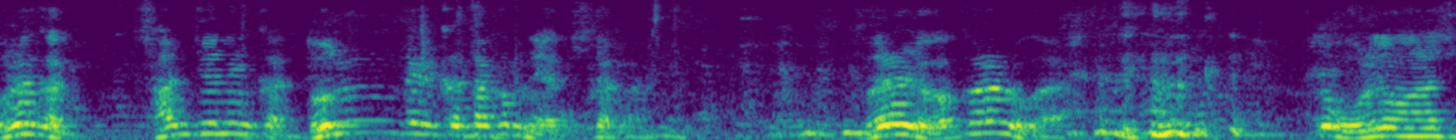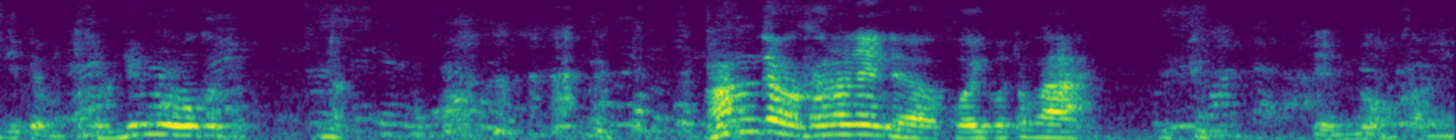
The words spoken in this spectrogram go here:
俺なんか30年間どんだけカタカムナやってきたか。らそれら分からんのか。と俺の話聞いても誰も分かってななんで分からないんだよこういうことが。ってもう分からない。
